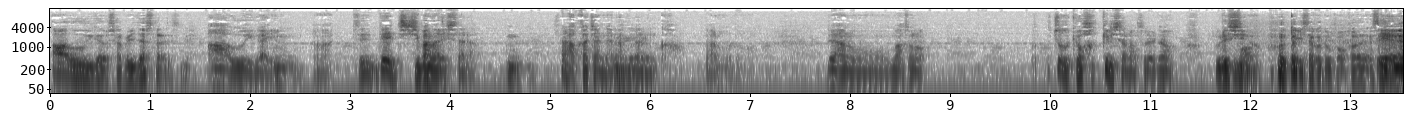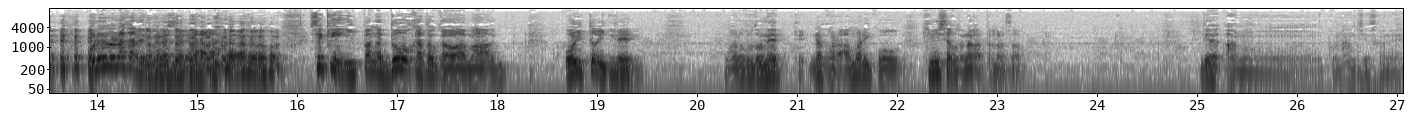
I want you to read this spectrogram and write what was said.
あーうー以外を喋り出したらですね。ああう以外、うん。あでで乳離れしたら。うん。そしたら赤ちゃんじゃなくなるんか、なるほど。であのーまあそのちょっと今日はっきりしたなそれな。嬉しいな、まあ、はっきりしたかどうかわからないですいけど。やいや俺の中での話だから。世間一般がどうかとかはまあ置いといて、うんなるほどねって。なんかほらあまりこう気にしたことなかったからさ、であのーこうなんていうんですかね。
